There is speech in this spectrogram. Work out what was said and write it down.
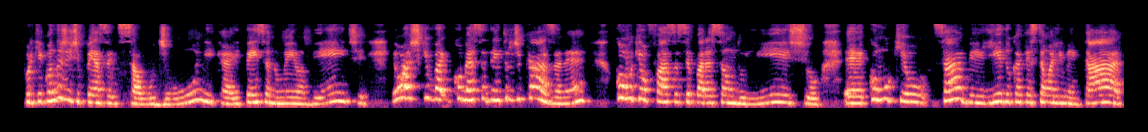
Porque quando a gente pensa em saúde única e pensa no meio ambiente, eu acho que vai, começa dentro de casa, né? Como que eu faço a separação do lixo? É, como que eu, sabe, lido com a questão alimentar?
